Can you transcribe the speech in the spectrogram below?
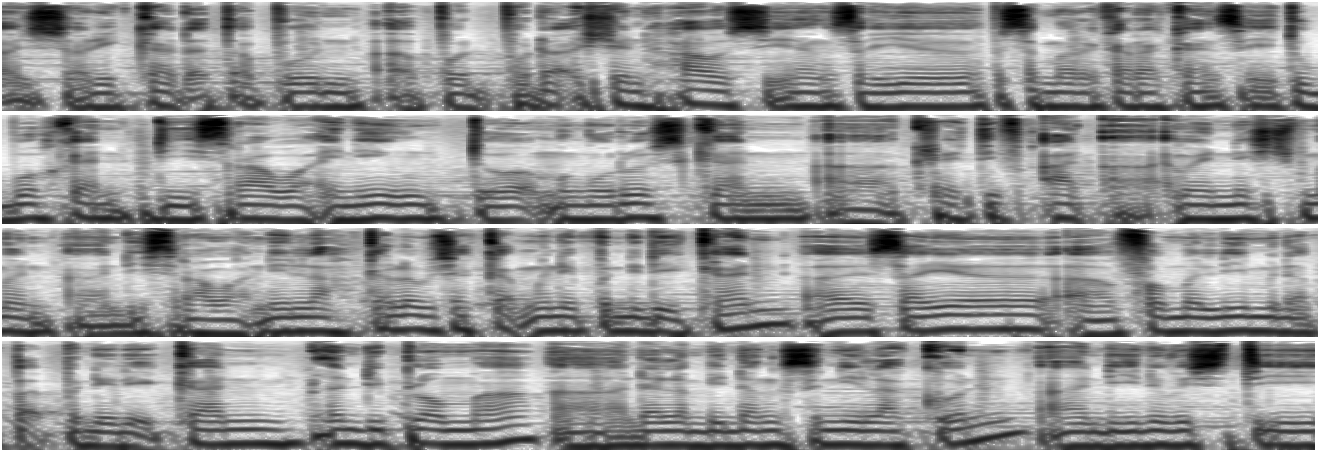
uh, syarikat ataupun uh, production house yang saya bersama rakan-rakan saya tubuhkan di Sarawak ini untuk menguruskan uh, creative art uh, management uh, di Sarawak ni lah. Kalau bercakap mengenai pendidikan, uh, saya uh, formally mendapat pendidikan uh, diploma uh, dalam bidang seni lakon uh, di Universiti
